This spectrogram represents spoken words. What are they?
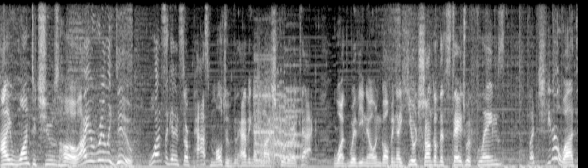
I want to choose Ho-Oh, I really do. Once again, it surpassed Moltres with having a much cooler attack. What with, you know, engulfing a huge chunk of the stage with flames. But you know what?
